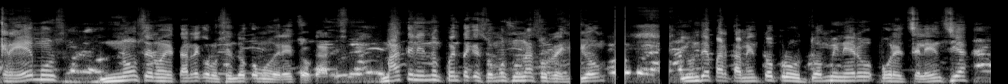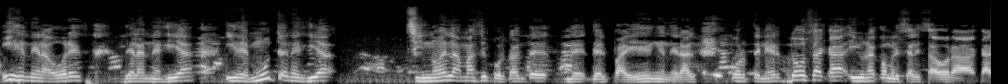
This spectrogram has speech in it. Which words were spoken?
creemos no se nos está reconociendo como derecho, Carlos. Más teniendo en cuenta que somos una subregión y un departamento productor minero por excelencia y generadores de la energía y de mucha energía si no es la más importante de, del país en general, por tener dos acá y una comercializadora acá.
